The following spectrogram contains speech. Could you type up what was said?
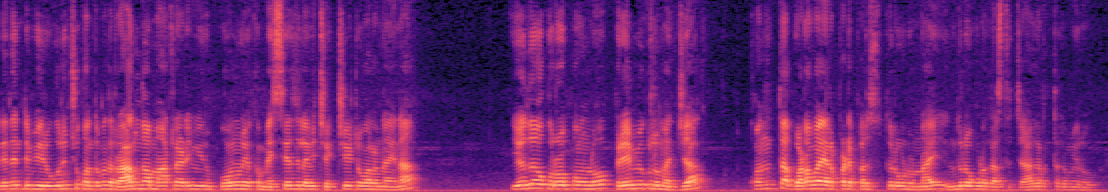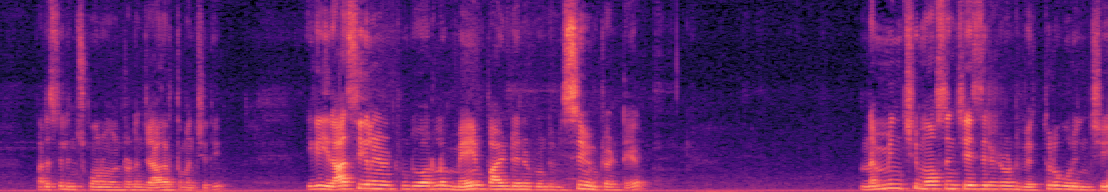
లేదంటే వీరి గురించి కొంతమంది రాంగ్గా మాట్లాడి వీరి ఫోన్ల యొక్క మెసేజ్లు అవి చెక్ చేయటం వలనైనా ఏదో ఒక రూపంలో ప్రేమికుల మధ్య కొంత గొడవ ఏర్పడే పరిస్థితులు కూడా ఉన్నాయి. ఇందులో కూడా కాస్త జాగ్రత్తగా మీరు పరిశీలించుకొని ఉండడం జాగ్రత్త మంచిది. ఇక ఈ రాశిగలైనటువంటి వారిలో మెయిన్ పాయింట్ అయినటువంటి విషయం ఏమిటంటే నమ్మించి మోసం చేసేటటువంటి వ్యక్తుల గురించి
